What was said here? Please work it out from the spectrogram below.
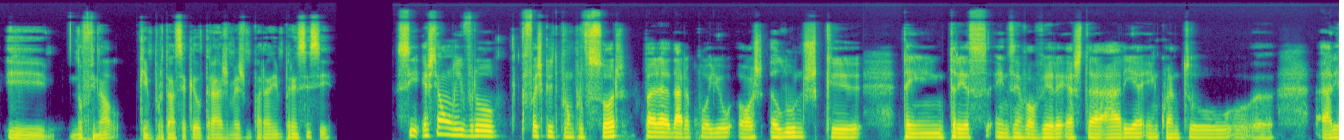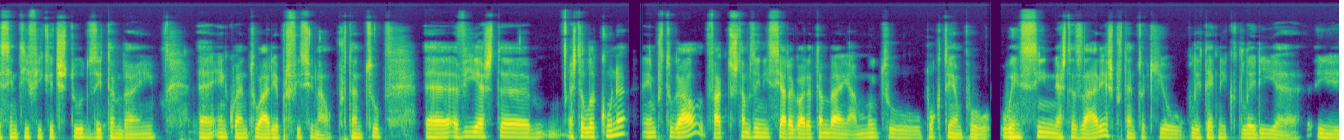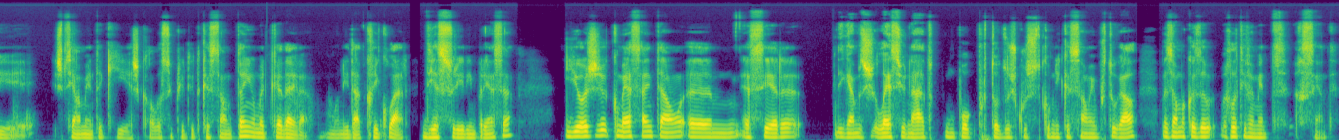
e, no final, que importância que ele traz mesmo para a imprensa em si. Sim, este é um livro que foi escrito por um professor para dar apoio aos alunos que têm interesse em desenvolver esta área enquanto uh, área científica de estudos e também uh, enquanto área profissional. Portanto, uh, havia esta, esta lacuna em Portugal. De facto, estamos a iniciar agora também, há muito pouco tempo, o ensino nestas áreas. Portanto, aqui o Politécnico de Leiria e especialmente aqui a Escola Superior de Educação, tem uma cadeira, uma unidade curricular de assessoria de imprensa e hoje começa então um, a ser, digamos, lecionado um pouco por todos os cursos de comunicação em Portugal, mas é uma coisa relativamente recente.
